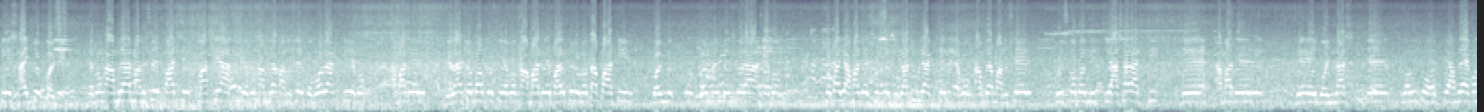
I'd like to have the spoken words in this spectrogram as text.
দিয়ে সাহায্য করবে। এবং আমরা মানুষের পাশে পাশে আছি এবং আমরা মানুষের খবর রাখছি এবং আমাদের জেলা সভাপতি এবং আমাদের ভারতীয় জনতা পার্টির কর্মীবৃন্দরা এবং সবাই আমাদের সঙ্গে যোগাযোগ রাখছেন এবং আমরা মানুষের খোঁজখবর নিচ্ছি। আশা রাখছি যে আমাদের যে এই বন্যাস যে প্লাবিত হচ্ছে, আমরা এখন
